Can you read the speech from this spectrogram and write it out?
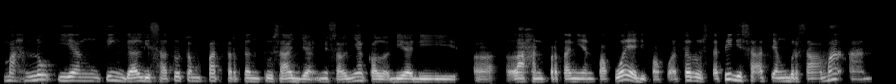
makhluk yang tinggal di satu tempat tertentu saja. Misalnya kalau dia di uh, lahan pertanian Papua ya di Papua terus, tapi di saat yang bersamaan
